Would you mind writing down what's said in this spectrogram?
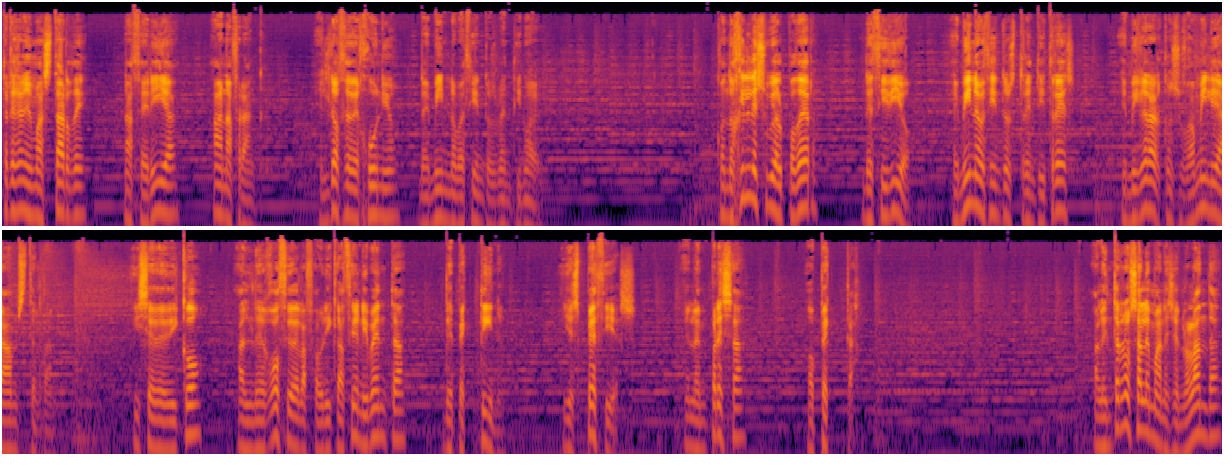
Tres años más tarde nacería Anna Frank, el 12 de junio de 1929. Cuando Hitler subió al poder, decidió, en 1933, emigrar con su familia a Ámsterdam y se dedicó al negocio de la fabricación y venta de pectina y especias en la empresa Opecta. Al entrar los alemanes en Holanda,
